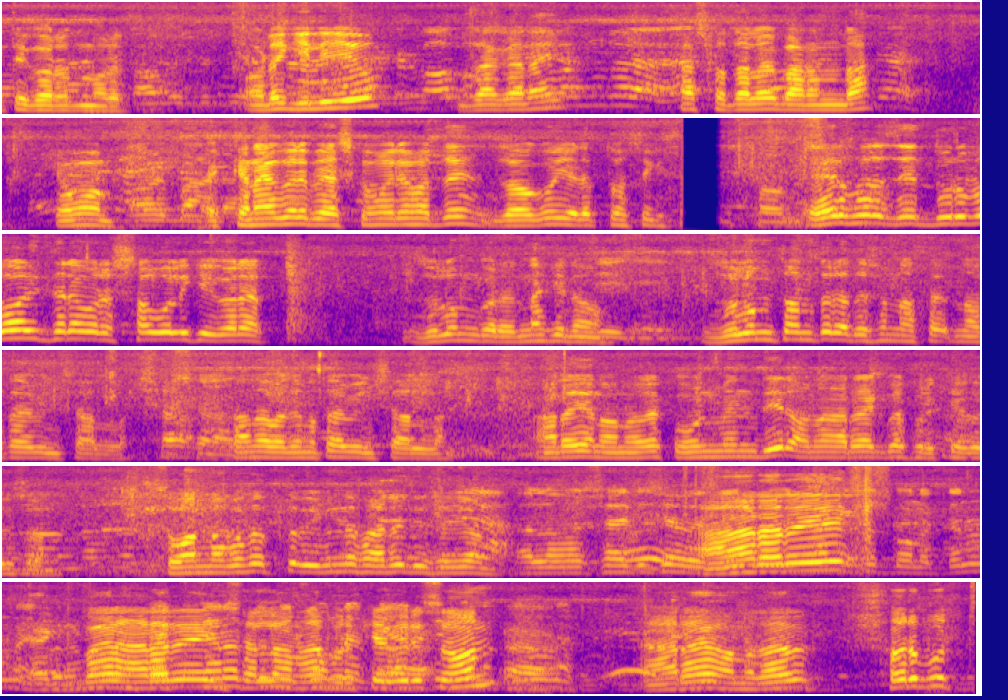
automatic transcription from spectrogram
এতে গরত মরে। ওটা গেলিও জায়গা নাই, হাসপাতালের বারান্দা। কেমন? একখানা করে বেশ কমাইলে হতে, জগই, এটা তো চিকিৎসা। এরপরে যে দুর্বল ইতারা করে সবল কি করে জুলুম করে নাকি না? জুলুম তন্ত্র দেশ নতাইব ইনশাআল্লাহ। চাঁদাবাজি নতাইব ইনশাআল্লাহ। আর এই অনারা কোন মন্দির? অনারা একবার পরীক্ষা করেছেন। চুয়ান্ন বছর তো বিভিন্ন পার্টি দিছে জন। আর আরে একবার আর আরে ইনশাআল্লাহ পরীক্ষা করেছেন। আর ওনারার সর্বোচ্চ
